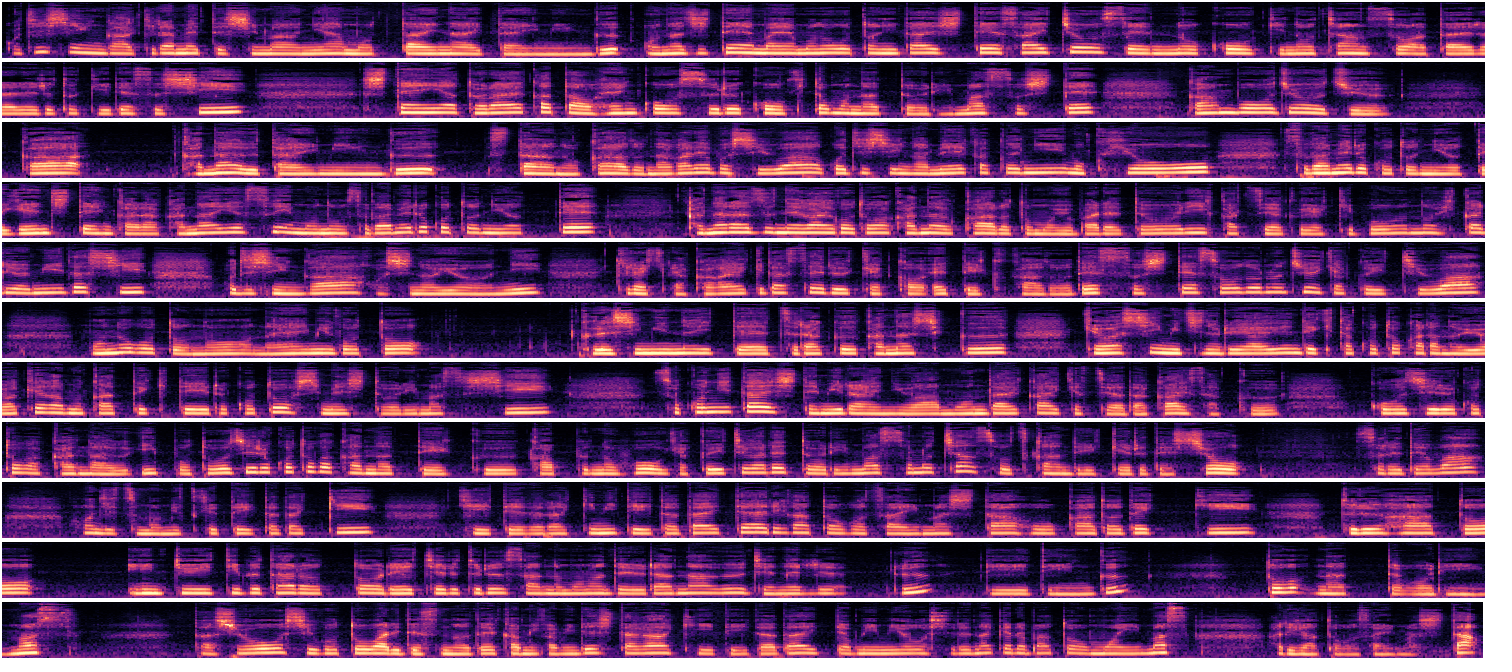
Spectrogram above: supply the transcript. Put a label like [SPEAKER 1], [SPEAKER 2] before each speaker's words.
[SPEAKER 1] ご自身が諦めてしまうにはもったいないタイミング同じテーマや物事に対して再挑戦の好機のチャンスを与えられる時ですし視点や捉え方を変更する好機ともなっております。そして願望成就が叶うタイミングスターのカード流れ星はご自身が明確に目標を定めることによって現時点から叶いやすいものを定めることによって必ず願い事が叶うカードとも呼ばれており活躍や希望の光を見いだしご自身が星のようにキラキラ輝き出せる結果を得ていくカードです。そしてソードの10逆1は物事の悩み事苦しみ抜いて辛く悲しく険しい道のりを歩んできたことからの夜明けが向かってきていることを示しておりますしそこに対して未来には問題解決や打開策講じることが叶う一歩投じることが叶っていくカップの方逆位置が出ております。そのチャンスをつかんでいけるでしょう。それでは本日も見つけていただき聞いていただき見ていただいてありがとうございました。 four card deck True Heart Intuitive Tarot レイチェル・トゥルーさんのもので占う general reading となっております。多少仕事終わりですので、カミカミでしたが、聞いていただいてお耳を知れなければと思います。ありがとうございました。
